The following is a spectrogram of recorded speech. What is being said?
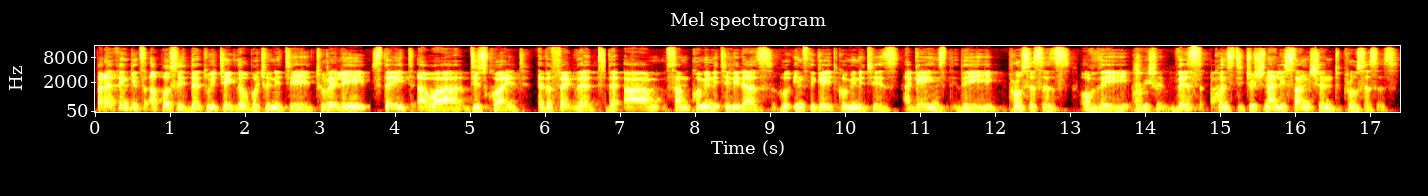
But I think it's opposite that we take the opportunity to really state our disquiet at the fact that there are some community leaders who instigate communities against the processes of the commission. This constitutionally sanctioned processes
